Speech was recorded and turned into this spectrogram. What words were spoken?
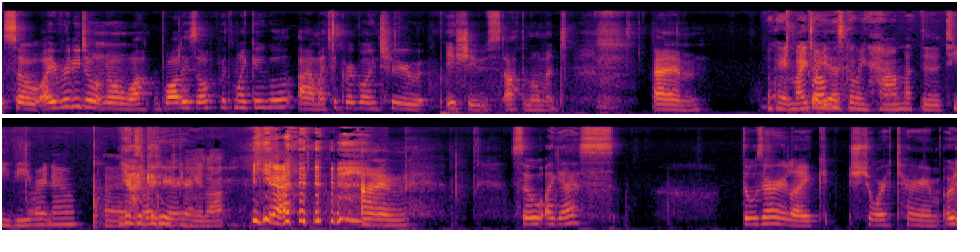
so I really don't know what what is up with my Google. Um, I think we're going through issues at the moment. Um, Okay, my dog yeah. is going ham at the TV right now. Uh, Yeah, I can hear hear that. Yeah. um, so I guess those are like short term. Or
